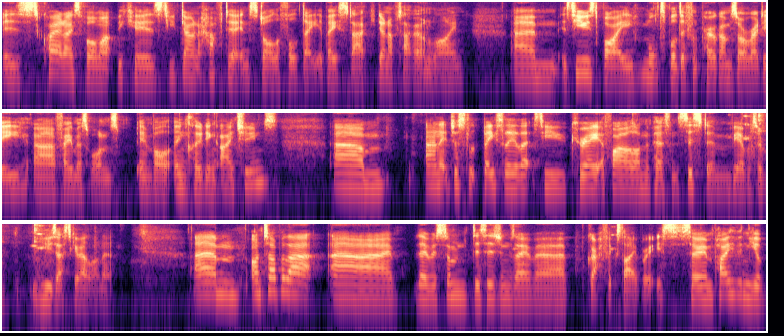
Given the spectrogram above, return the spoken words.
is quite a nice format because you don't have to install a full database stack, you don't have to have it online. Um, it's used by multiple different programs already, uh, famous ones including iTunes. Um, and it just basically lets you create a file on the person's system and be able to use SQL on it. Um, on top of that, uh, there was some decisions over graphics libraries. So in Python, you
